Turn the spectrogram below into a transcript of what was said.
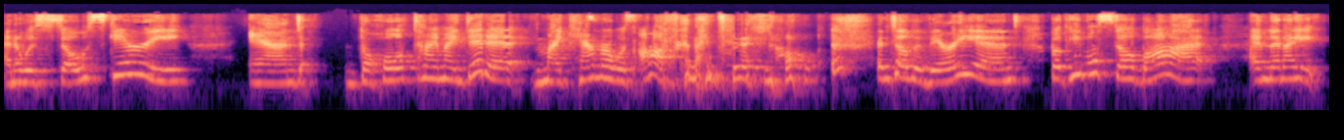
and it was so scary and the whole time I did it, my camera was off and I didn't know until the very end, but people still bought. And then I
